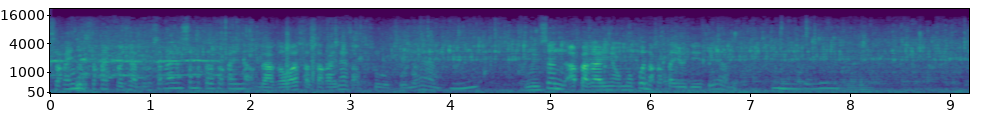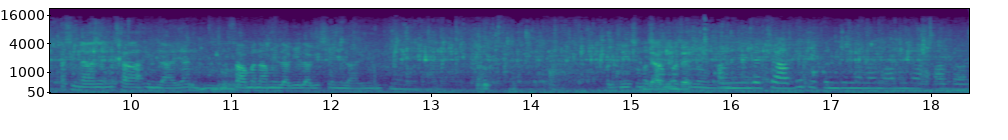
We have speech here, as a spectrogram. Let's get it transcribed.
Sakay na, sakay. Pag sabi ko, sakay na sa motor, sakay na. Gagawa, sasakay na, tapos uupo na yan. Hmm? Minsan, apakaya niya umupo, nakatayo dito yan. Hmm, galing. Kasi naano niya sa Himlayan. Kasama namin lagi-lagi sa Himlayan. Hmm. Pag di sumasama Jogging sa nung... Kami nila Chubby, di ko hindi naman ako nakakabang.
